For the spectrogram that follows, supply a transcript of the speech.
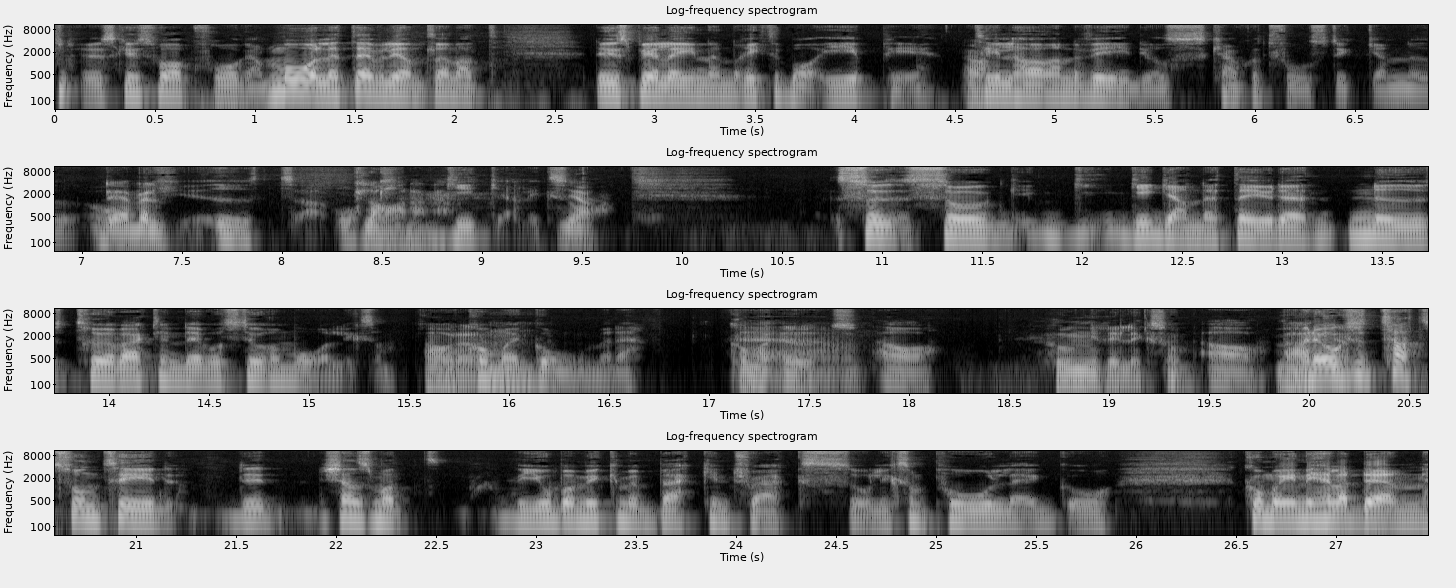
Jag ska ju svara på frågan. Målet är väl egentligen att det är att spela in en riktigt bra EP. Ja. Tillhörande videos, kanske två stycken nu. Och Det är väl ut och planen. gigga liksom. Ja. Så, så gi- giggandet är ju det. Nu tror jag verkligen det är vårt stora mål. Liksom. Ja, det komma Mm. igång med det. Komma Eh, ut. Ja. Hungrig liksom. Ja, men det Verkligen. har också tagit sån tid. Det känns som att vi jobbar mycket med backing tracks och liksom pålägg och komma in i hela den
